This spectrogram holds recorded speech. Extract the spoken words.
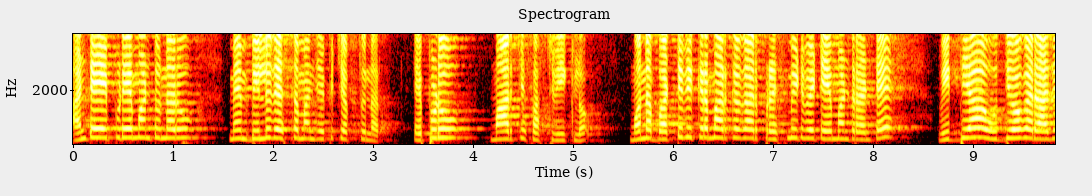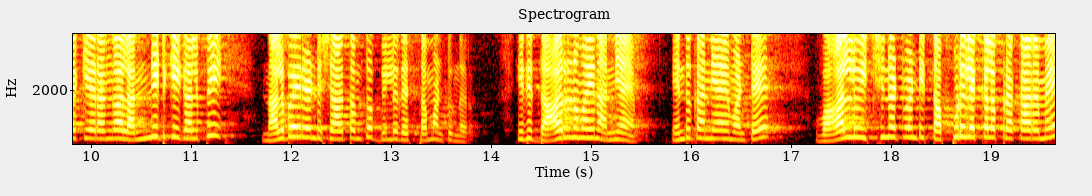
అంటే ఇప్పుడు ఏమంటున్నారు? మేము బిల్లు తెస్తామని చెప్పి చెప్తున్నారు. ఎప్పుడు? మార్చి ఫస్ట్ వీక్లో. మొన్న బట్టి విక్రమార్క గారు ప్రెస్ మీట్ పెట్టి ఏమంటారంటే విద్య ఉద్యోగ రాజకీయ రంగాలన్నిటికీ కలిపి నలభై రెండు శాతంతో బిల్లు తెస్తామంటున్నారు. ఇది దారుణమైన అన్యాయం. ఎందుకు అన్యాయం అంటే వాళ్ళు ఇచ్చినటువంటి తప్పుడు లెక్కల ప్రకారమే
